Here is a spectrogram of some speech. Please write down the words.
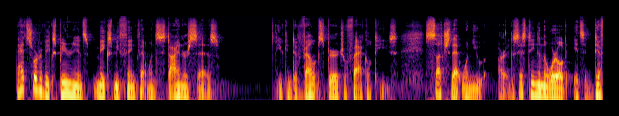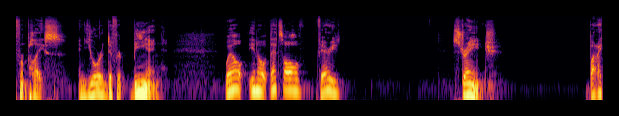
that sort of experience makes me think that when Steiner says you can develop spiritual faculties such that when you are existing in the world, it's a different place and you're a different being. Well, you know, that's all very strange. But I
